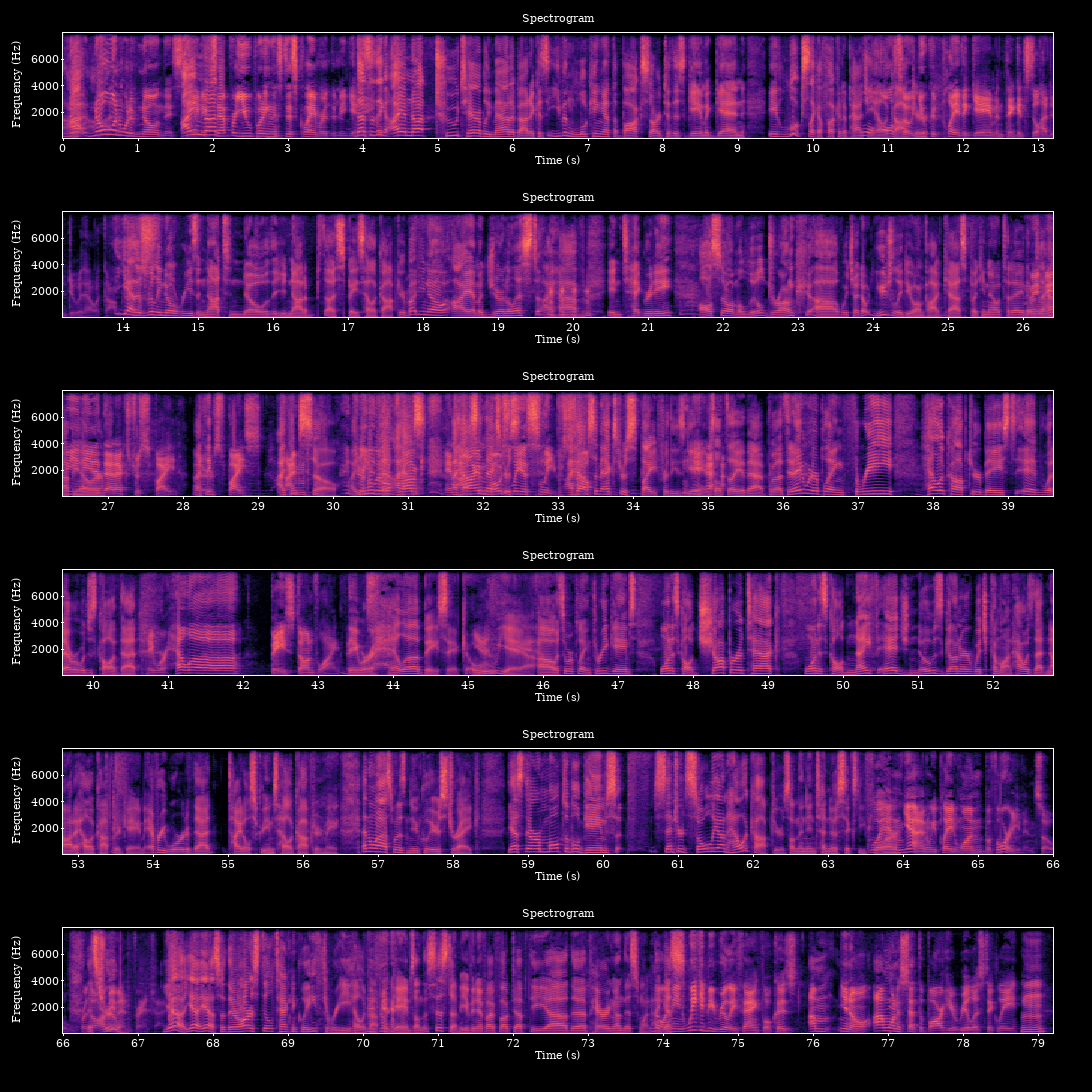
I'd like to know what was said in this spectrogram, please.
no, no one would have known this, Steve, I am not- except for you putting this disclaimer at the beginning. That's the thing. I am not too terribly mad about it because even looking at the box art to this game again, it looks like a fucking Apache Well, helicopter. also, you could play the game and think it still had to do with helicopters. yeah, there's really no reason not to know that you're not a, a space helicopter. But you know, I am a journalist. I have integrity. Also, I'm a little drunk, uh, which I don't usually do on podcasts. But you know, today there was May- a Maybe happy you hour. needed that extra spite. I think- spice. I think I'm- so. I needed a little that. I have, and I have I'm some extra, mostly asleep. I have some extra spite for these games. I'll tell you that. But today we are playing three helicopter-based, eh, whatever. We'll just call it that. They were hella based on flying things. They were hella basic. Oh yeah. Uh, so we're playing three games. One is called Chopper Attack. One is called Knife Edge Nose Gunner. Which, come on, how is that not a helicopter game? Every word of that title screams helicopter to me. And the last one is Nuclear Strike. Yes, there are multiple games f- centered solely on helicopters on the Nintendo 64. Well, and yeah, and we played one before even. So for the It's Army true. Men franchise. Yeah, yeah, yeah. So there are still technically three helicopter games on the system, even if I fucked up the uh, the pairing on this one. No, I I, mean we could be really thankful because I'm, you know, I want to set the bar here realistically. Mm-hmm.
